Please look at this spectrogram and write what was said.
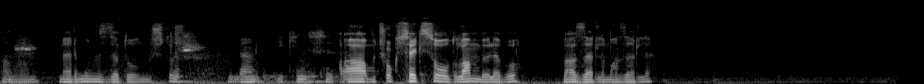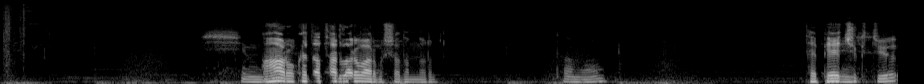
Tamam. Mermimiz de dolmuştur. Dur. Ben ikincisi Aa bu çok seksi oldu lan böyle bu. Lazerli mazerli. şimdi Aha roket atarları varmış adamların. tamam. Tepeye Evet. çık diyor.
